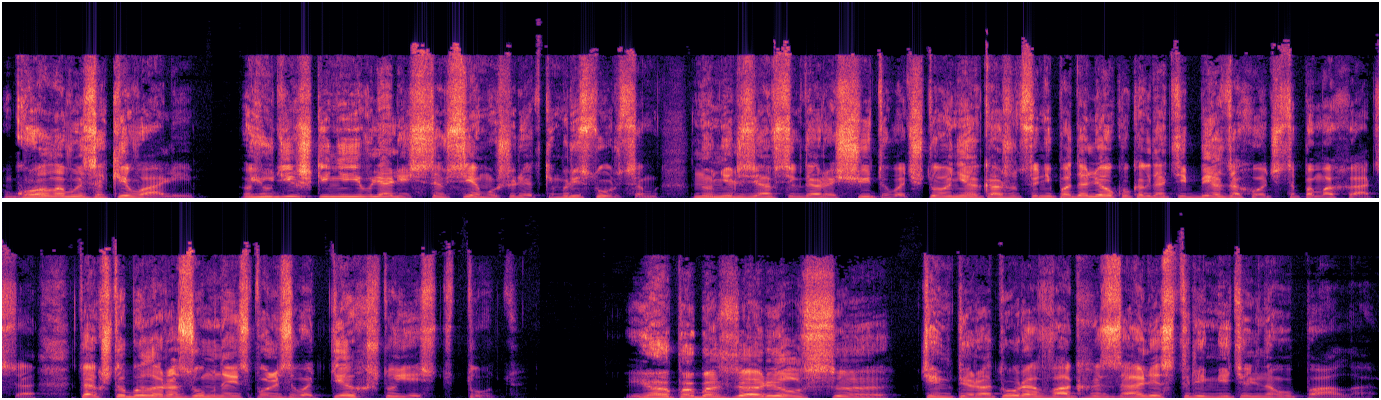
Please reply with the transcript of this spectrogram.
Головы закивали. Юдишки не являлись совсем уж редким ресурсом, но нельзя всегда рассчитывать, что они окажутся неподалеку, когда тебе захочется помахаться, так что было разумно использовать тех, что есть тут. «Я побазарился...» Температура в Акхзале стремительно упала.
